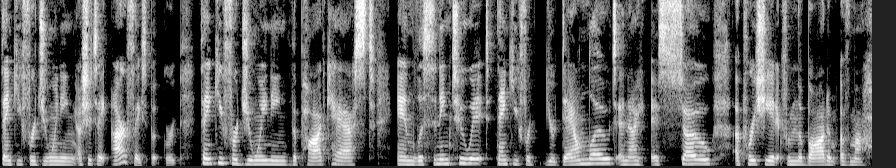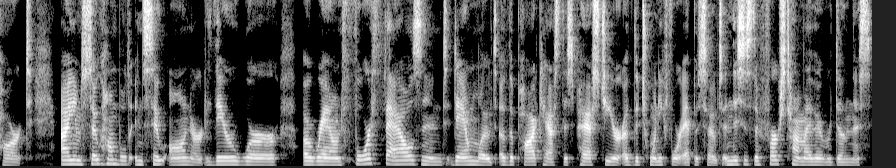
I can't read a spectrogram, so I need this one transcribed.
Thank you for joining, I should say, our Facebook group. Thank you for joining the podcast and listening to it. Thank you for your downloads. And I so appreciate it from the bottom of my heart. I am so humbled and so honored. There were around 4,000 downloads of the podcast this past year of the 24 episodes. And this is the first time I've ever done this.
